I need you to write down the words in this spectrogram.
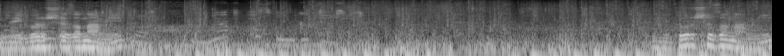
I najgorsze za nami. Najgorsze za nami.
